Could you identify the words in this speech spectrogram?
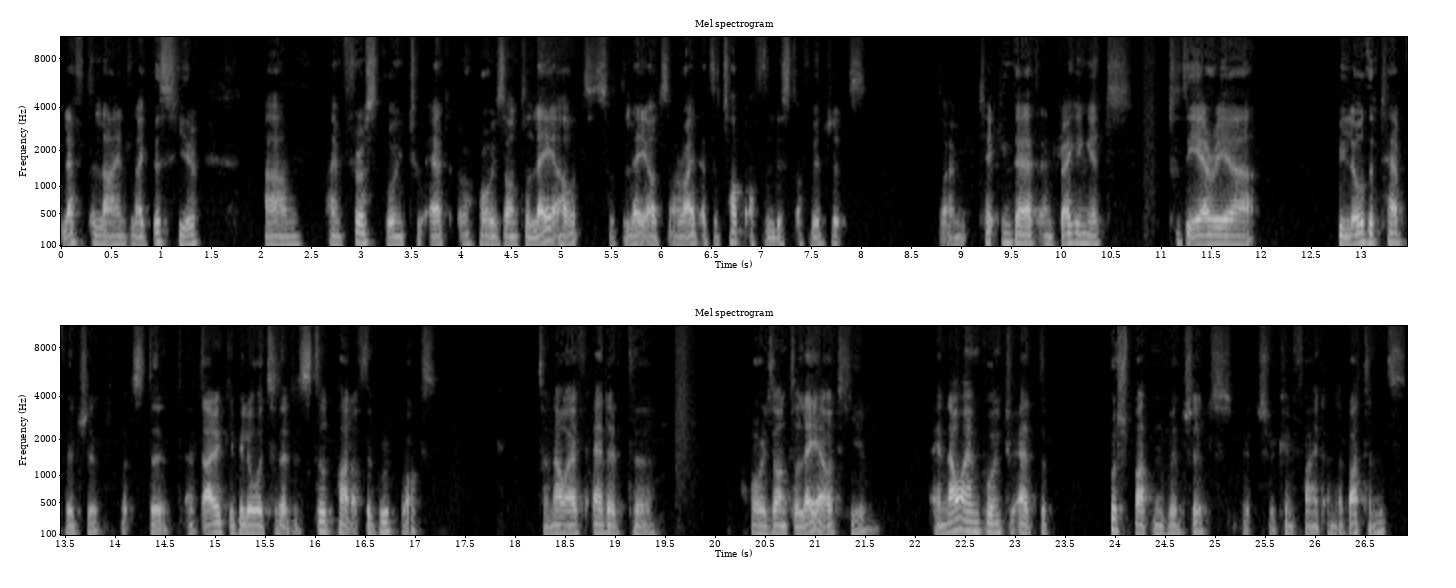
left aligned like this here, um, I'm first going to add a horizontal layout. So the layouts are right at the top of the list of widgets. So I'm taking that and dragging it to the area below the tab widget, but still uh, directly below it so that it's still part of the group box. So now I've added the horizontal layout here. And now I'm going to add the push button widget, which you can find under buttons,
